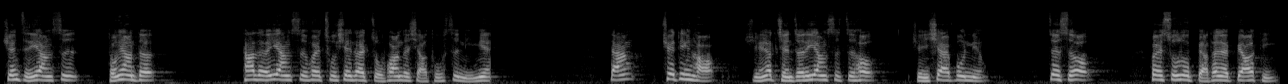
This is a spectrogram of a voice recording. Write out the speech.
宣纸样式，同样的，它的样式会出现在左方的小图示里面。当确定好选要选择的样式之后，选下一步钮，这时候会输入表单的标题，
